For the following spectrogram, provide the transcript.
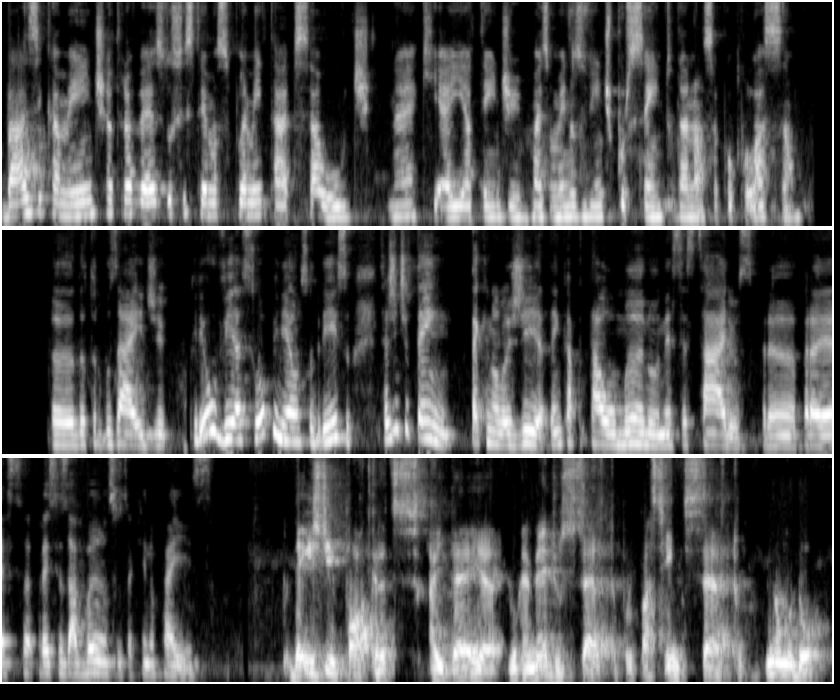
basicamente através do sistema suplementar de saúde, né, que aí atende mais ou menos 20% da nossa população uh, Dr. Buzaide, queria ouvir a sua opinião sobre isso. Se a gente tem tecnologia, tem capital humano necessários para esses avanços aqui no país? Desde Hipócrates, a ideia do remédio certo para o paciente certo não mudou.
